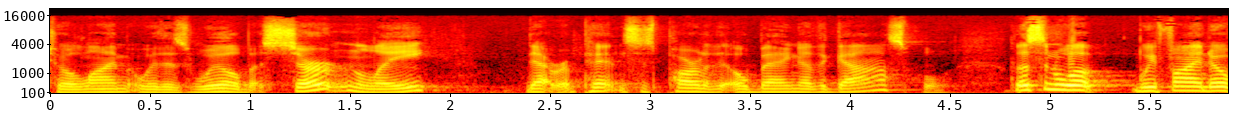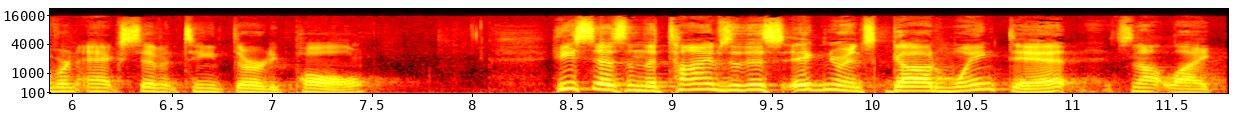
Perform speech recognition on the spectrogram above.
to alignment with His will. But certainly, that repentance is part of the obeying of the gospel. Listen to what we find over in Acts 17:30, Paul. He says, In the times of this ignorance God winked at, it's not like,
